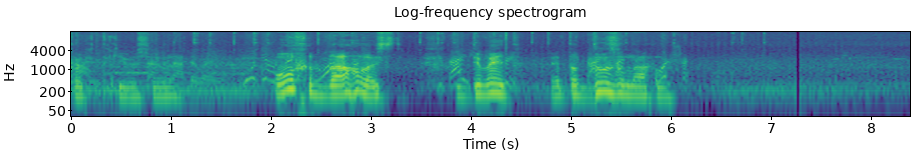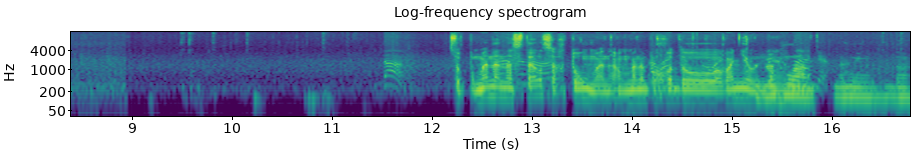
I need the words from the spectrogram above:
трохи такий веселий. Ох, наглость. Ультимейт. Це дуже нагло. больше. Да, Стоп, у мене не стелс, а хто у мене? У мене, походу, ванільний. Гла. Вони, да.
